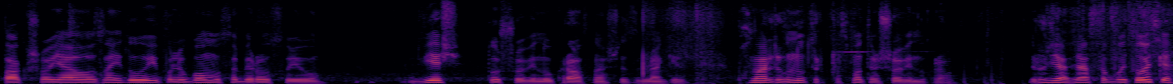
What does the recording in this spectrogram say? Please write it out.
Так що я його знайду і по-любому соберу свою вещь, ту, що він украв з нашої землянки. Погнали внутрь, посмотрим, що він украв. Друзі, взяв з собою Тосі,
